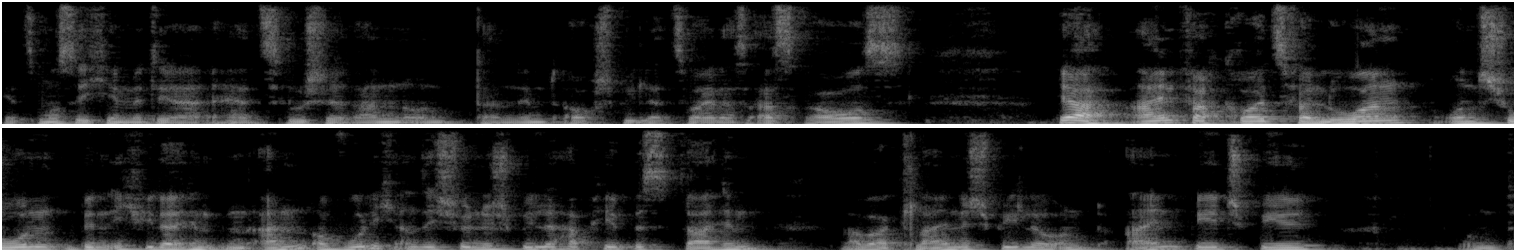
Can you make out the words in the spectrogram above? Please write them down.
Jetzt muss ich hier mit der Herz-Lusche ran, und dann nimmt auch Spieler 2 das Ass raus. Ja, einfach Kreuz verloren, und schon bin ich wieder hinten an, obwohl ich an sich schöne Spiele habe hier bis dahin, aber kleine Spiele und ein Beetspiel, und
